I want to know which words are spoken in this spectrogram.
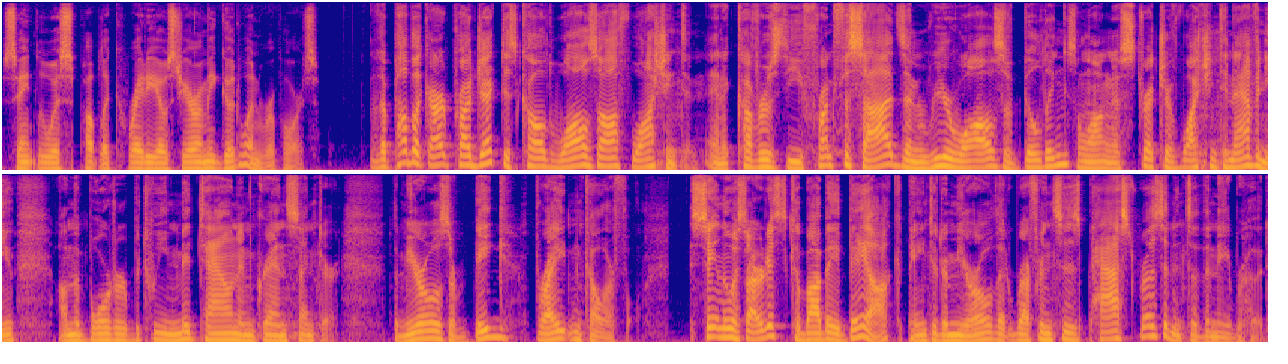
St. Louis Public Radio's Jeremy Goodwin reports. The public art project is called Walls Off Washington, and it covers the front facades and rear walls of buildings along a stretch of Washington Avenue on the border between Midtown and Grand Center. The murals are big, bright, and colorful. St. Louis artist Kababe Bayok painted a mural that references past residents of the neighborhood.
